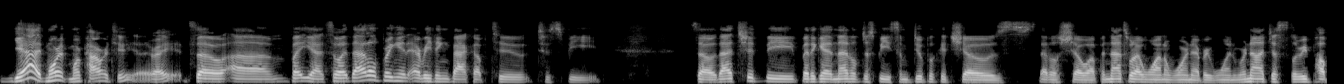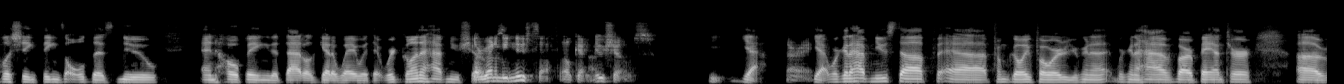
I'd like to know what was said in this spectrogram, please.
Yeah, more more power to you, right? So, um, but yeah, so that'll bring it everything back up to to speed. So that should be, but again, that'll just be some duplicate shows that'll show up, and that's what I want to warn everyone. We're not just republishing things old as new and hoping that that'll get away with it. We're going to have new shows. They're going to be new stuff. Okay, new shows. yeah, All right. yeah, we're gonna have new stuff uh, from going forward. You're gonna we're gonna have our banter, uh,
